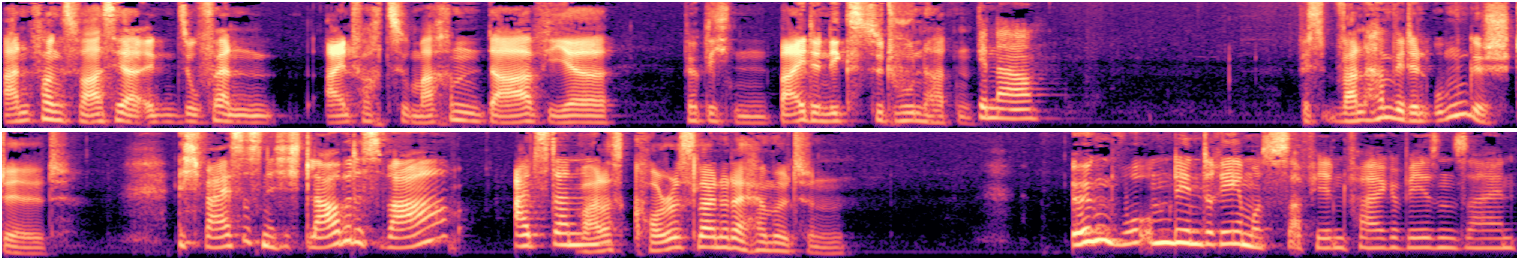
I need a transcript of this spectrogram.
Anfangs war es ja insofern einfach zu machen, da wir wirklich beide nichts zu tun hatten. Genau. Bis wann haben wir denn umgestellt? Ich weiß es nicht. Ich glaube, das war, als dann. War das Chorus Line oder Hamilton? Irgendwo um den Dreh muss es auf jeden Fall gewesen sein.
